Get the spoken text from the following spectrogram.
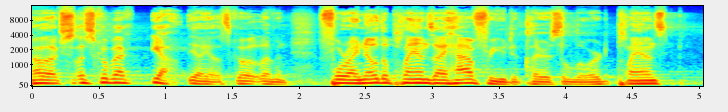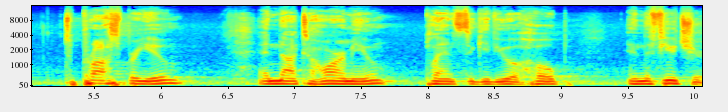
Oh, let's, let's go back. Yeah, yeah, yeah, let's go at 11. For I know the plans I have for you, declares the Lord plans to prosper you and not to harm you, plans to give you a hope in the future.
